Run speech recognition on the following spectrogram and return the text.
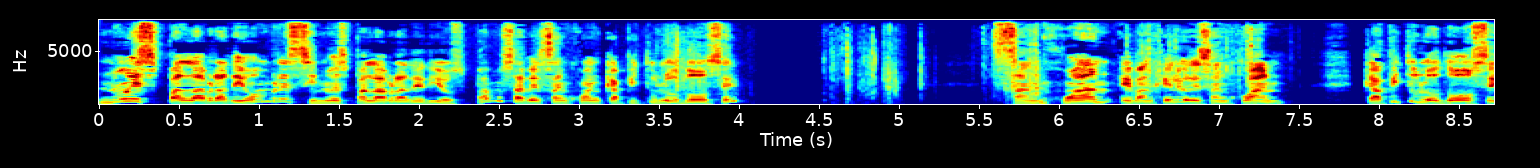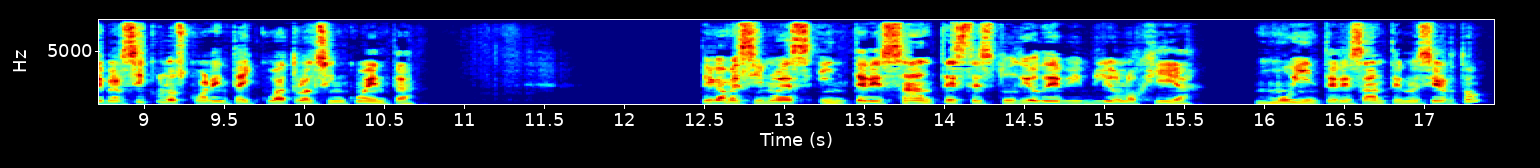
no es palabra de hombres, sino es palabra de Dios. Vamos a ver San Juan capítulo 12. San Juan, Evangelio de San Juan, capítulo 12, versículos 44 al 50. Dígame si no es interesante este estudio de bibliología. Muy interesante, ¿no es cierto?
